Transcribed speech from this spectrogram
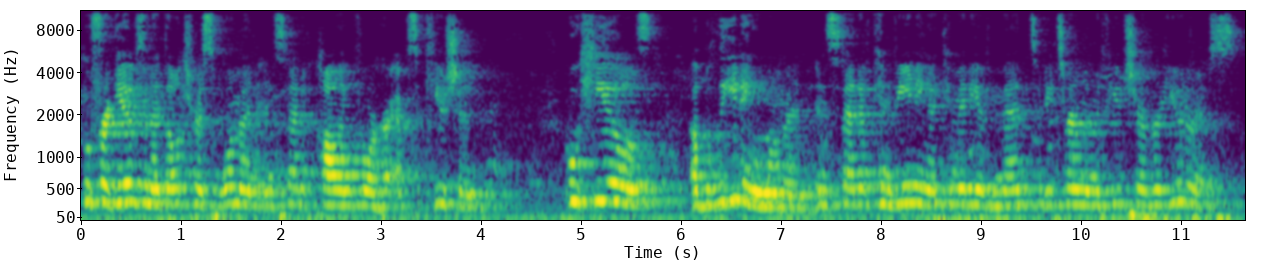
who forgives an adulterous woman instead of calling for her execution, who heals a bleeding woman instead of convening a committee of men to determine the future of her uterus,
